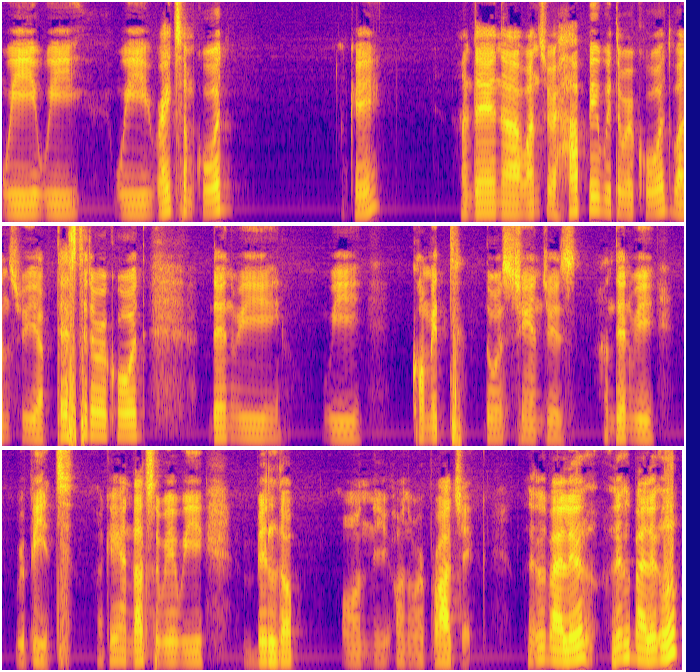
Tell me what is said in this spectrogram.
We we we write some code okay? And then uh, once we're happy with our code once we have tested our code then we we commit those changes. And then we repeat okay and that's the way we build up on the on our project little by little little by little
